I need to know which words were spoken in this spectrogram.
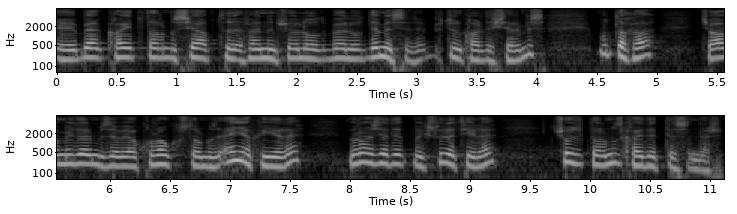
E, ben kayıtlarımız şey yaptı, efendim şöyle oldu, böyle oldu demesin bütün kardeşlerimiz. Mutlaka camilerimize veya Kur'an kurslarımıza en yakın yere müracaat etmek suretiyle çocuklarımız kaydettirsinler.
